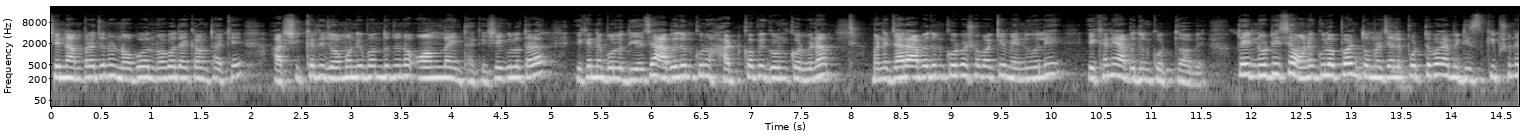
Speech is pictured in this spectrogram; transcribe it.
সেই নাম্বারের জন্য নব, নগদ অ্যাকাউন্ট থাকে। আর শিক্ষার্থী জন্ম নিবন্ধনের জন্য অনলাইন থাকে। সেগুলো তারা এখানে বলে দিয়েছে। আবেদন কোনো হার্ড কপি গ্রহণ করবে না। মানে যারা আবেদন করবে সবাইকে ম্যানুয়ালি এখানে আবেদন করতে হবে। তো এই নোটিশে অনেকগুলো পয়েন্ট তোমরা চাইলে পড়তে পারো, আমি ডিসক্রিপশনে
